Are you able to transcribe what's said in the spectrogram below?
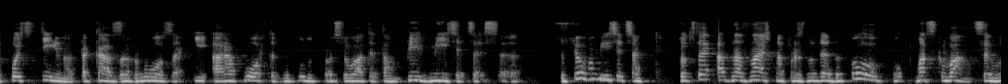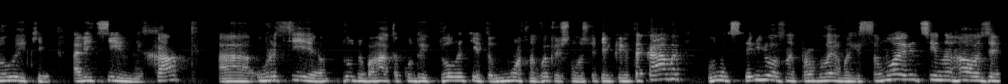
постійно така загроза, і аеропорти не будуть працювати там півмісяця з з цього місяця, то це однозначно призведе до того, бо Москва це великий авіаційний хаб. А у Росії дуже багато куди долетіти можна виключно лише тільки літаками. У них серйозні проблеми із самої авіаційної галузі,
